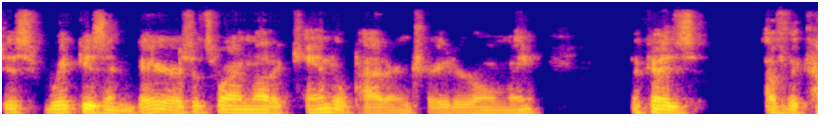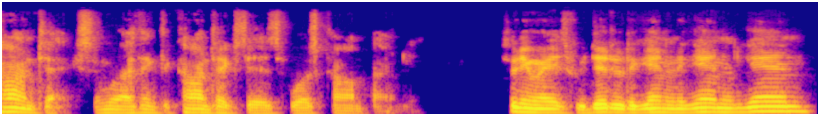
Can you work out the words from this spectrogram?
This wick isn't bearish. That's why I'm not a candle pattern trader only because of the context. And what I think the context is was compounding. So, anyways, we did it again and again and again.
